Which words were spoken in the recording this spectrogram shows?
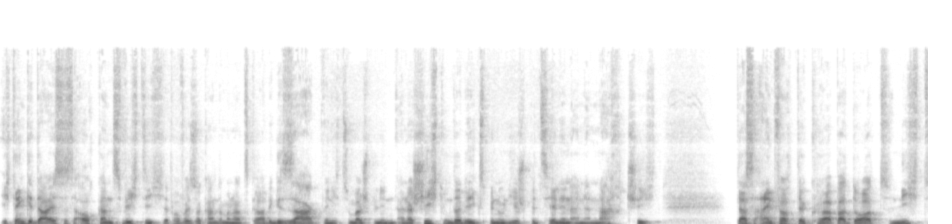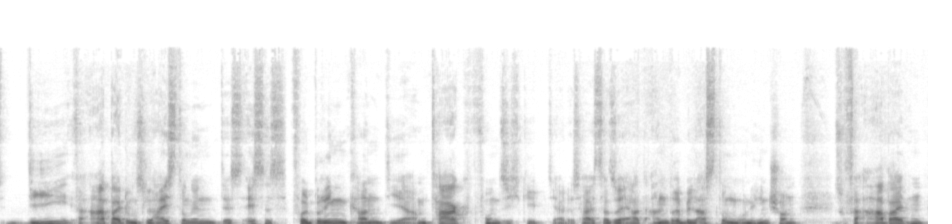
Ich denke, da ist es auch ganz wichtig, der Professor Kantermann hat es gerade gesagt, wenn ich zum Beispiel in einer Schicht unterwegs bin und hier speziell in einer Nachtschicht, dass einfach der Körper dort nicht die Verarbeitungsleistungen des Essens vollbringen kann, die er am Tag von sich gibt. Ja, das heißt also, er hat andere Belastungen ohnehin schon zu verarbeiten.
